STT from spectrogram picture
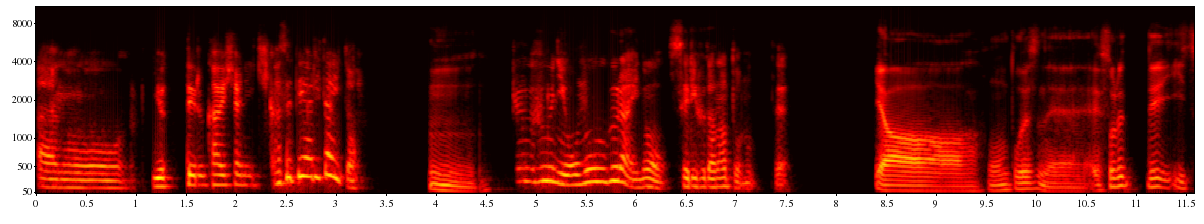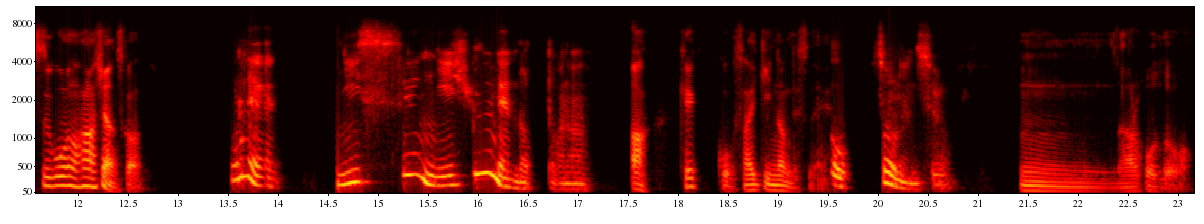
あのー言ってる会社に聞かせてやりたいとうん。いうふうに思うぐらいのセリフだなと思って。いやー、本当ですね。え、それっていつ頃の話なんですか？これね、2020年だったかな。結構最近なんですね。そうそうなんですよ。うーん、なるほど。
